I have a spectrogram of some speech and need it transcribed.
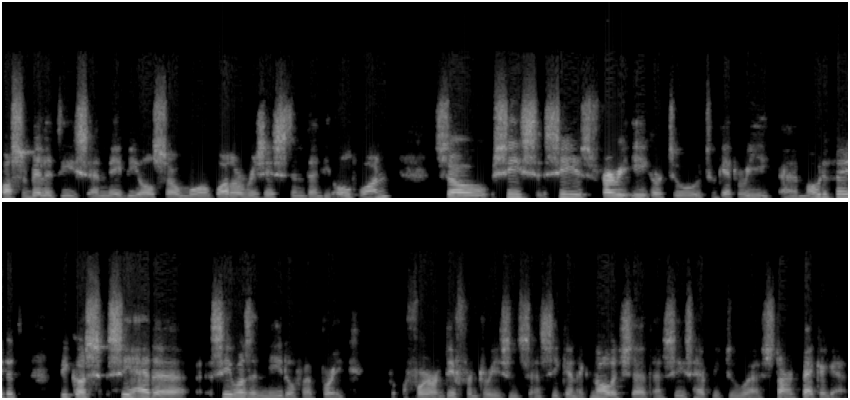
possibilities and maybe also more water resistant than the old one. So she's she is very eager to to get re uh, motivated because she had a she was in need of a break for different reasons and she can acknowledge that and she's happy to uh, start back again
